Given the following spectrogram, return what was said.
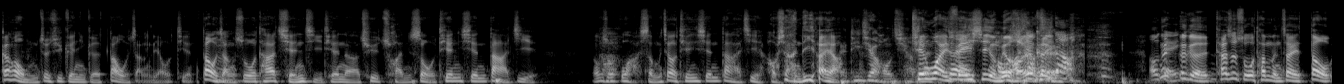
刚好我们就去跟一个道长聊天，道长说他前几天呢去传授天仙大戒。然后说哇，什么叫天仙大戒？好像很厉害啊！听起来好强。天外飞仙有没有？好像可以。OK，那个他是说他们在道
